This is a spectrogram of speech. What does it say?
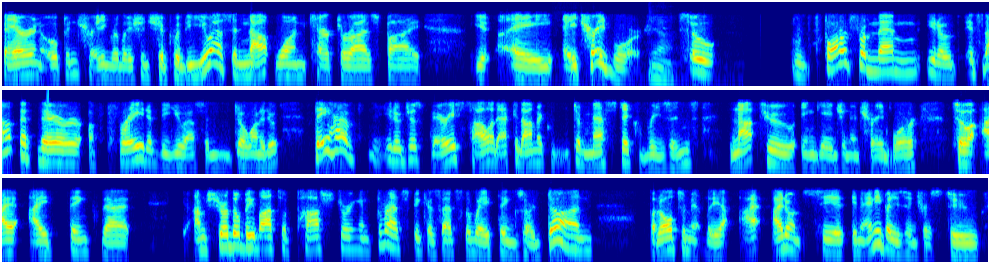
fair and open trading relationship with the U.S. and not one characterized by a a trade war. Yeah. So far from them, you know, it's not that they're afraid of the U.S. and don't want to do it. They have, you know, just very solid economic domestic reasons not to engage in a trade war. So I, I think that I'm sure there'll be lots of posturing and threats because that's the way things are done. But ultimately, I, I don't see it in anybody's interest to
